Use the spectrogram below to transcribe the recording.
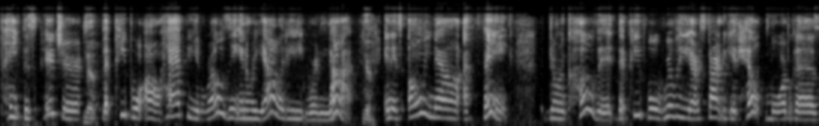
paint this picture Yeah. that people are all happy and rosy. In reality, we're not. Yeah. And it's only now, I think, during COVID that people really are starting to get help more because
